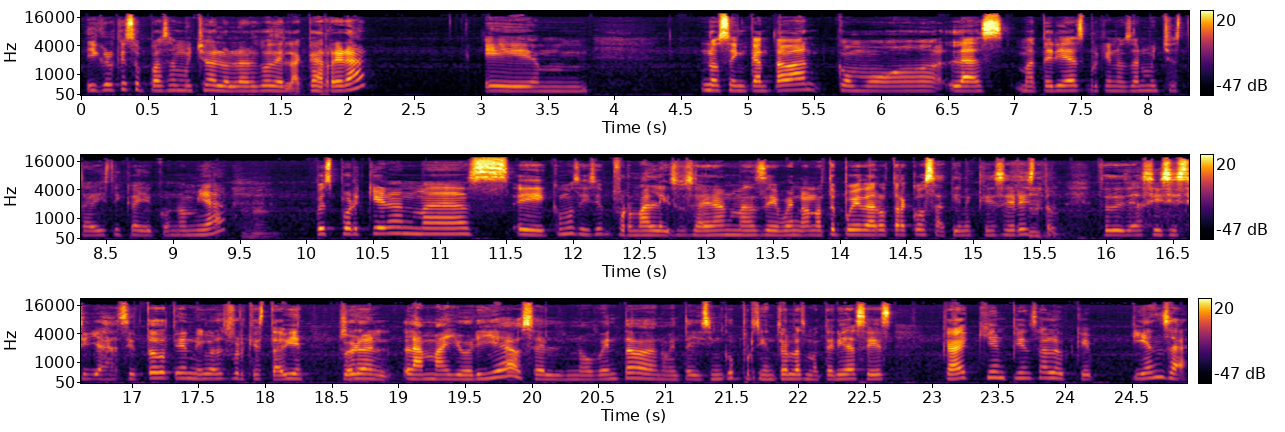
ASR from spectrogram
Y creo que eso pasa mucho a lo largo de la carrera. Em, nos encantaban como las materias, porque nos dan mucha estadística y economía, pues porque eran más, eh, ¿cómo se dice? Formales, o sea, eran más de, bueno, no te puede dar otra cosa, tiene que ser esto. Entonces, ya, sí, sí, sí, ya, si todo tiene igual es porque está bien. Pero Sí. en la mayoría, o sea, el 90-95% de las materias es, cada quien piensa lo que piensa.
